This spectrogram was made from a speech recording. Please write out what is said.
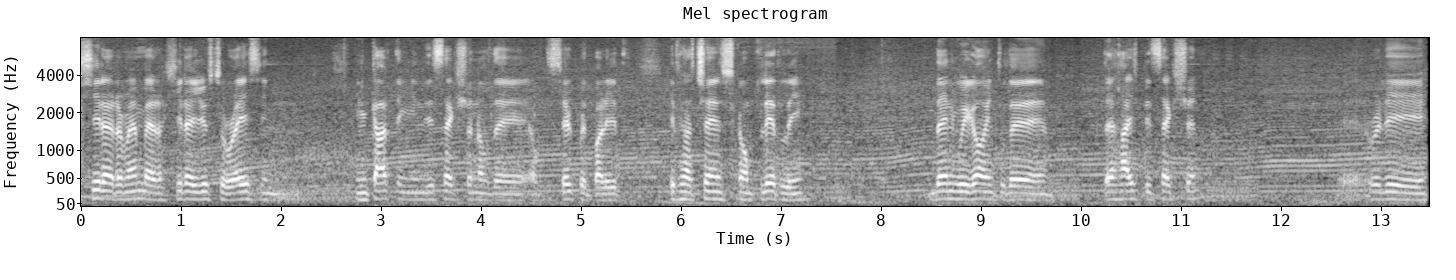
here I remember, here I used to race in, in karting in this section of the, of the circuit, but it, it has changed completely. Then we go into the, the high-speed section, really,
